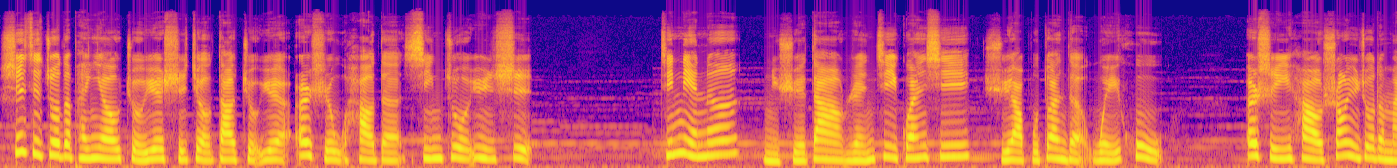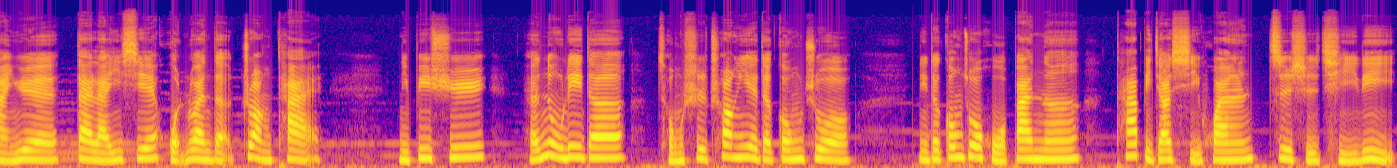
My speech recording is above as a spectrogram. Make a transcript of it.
狮子座的朋友，九月十九到九月二十五号的星座运势。今年呢，你学到人际关系需要不断的维护。二十一号双鱼座的满月带来一些混乱的状态，你必须很努力的从事创业的工作。你的工作伙伴呢？他比较喜欢自食其力，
